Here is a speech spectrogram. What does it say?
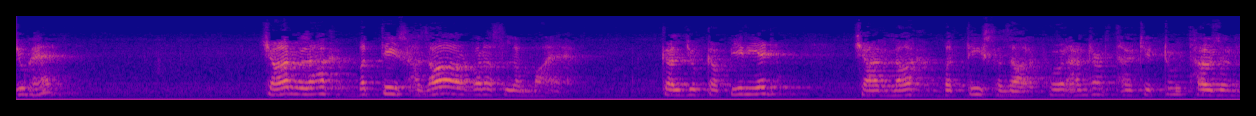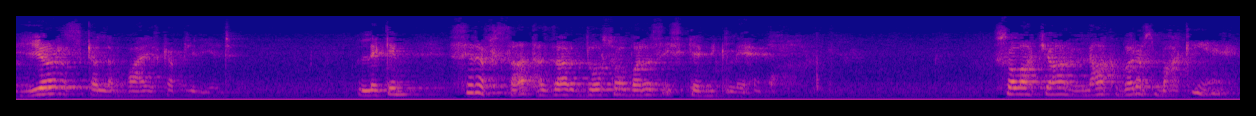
ये कलयुग है? चार लाख बत्तीस हज़ार बरस लंबा है। कल युग का पीरियड चार लाख बत्तीस हज़ार four hundred thirty two thousand years का लंबा है इसका पीरियड। लेकिन सिर्फ़ सात हज़ार दो सौ बरस इसके निकले हैं। सवा चार लाख बरस बाकी हैं।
